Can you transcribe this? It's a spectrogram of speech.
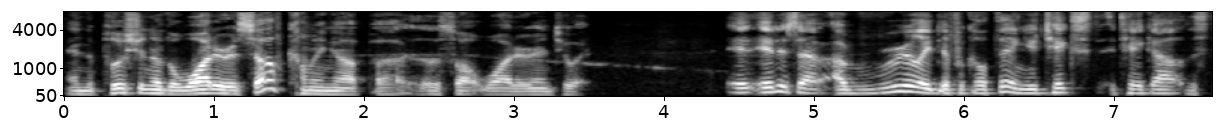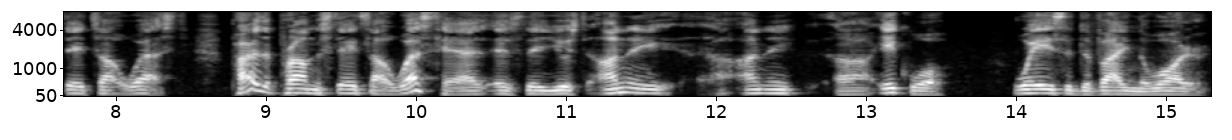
and the pollution of the water itself coming up, uh, the salt water into it. It, it is a, a, really difficult thing. You take take out the states out west. Part of the problem the states out west has is they used une, unequal uh, ways of dividing the water.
